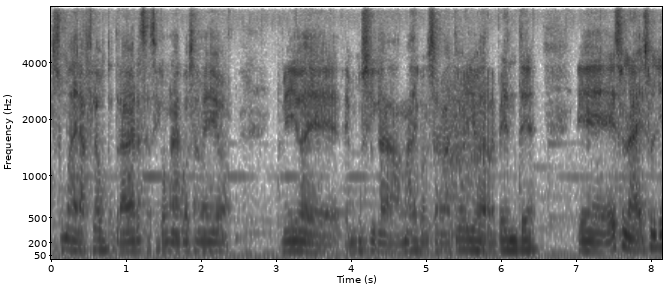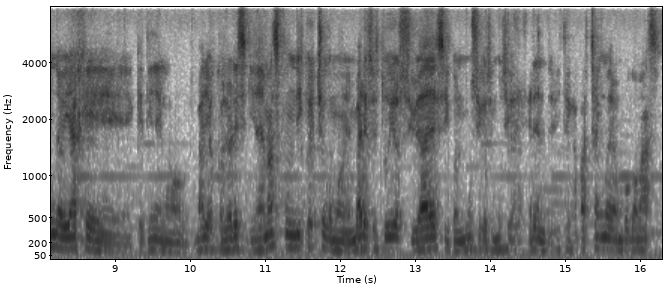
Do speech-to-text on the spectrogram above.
suma de la flauta traversa, así como una cosa medio, medio de, música más de conservatorio de repente. Eh, es, una, es un lindo viaje que tiene como varios colores y además fue un disco hecho como en varios estudios, ciudades y con músicos y músicas diferentes, ¿viste? Capaz Chango era un poco más,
